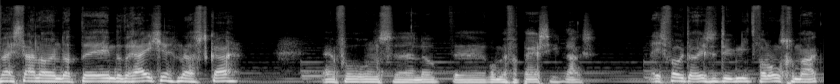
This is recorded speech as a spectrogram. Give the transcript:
wij staan al in dat, in dat rijtje naast elkaar. En voor ons loopt Robin van Persie langs. Deze foto is natuurlijk niet van ons gemaakt,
